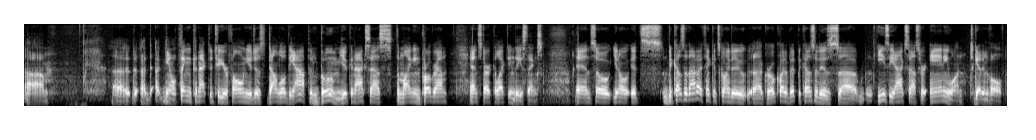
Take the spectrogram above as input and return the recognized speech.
Um, uh, a, a, you know thing connected to your phone you just download the app and boom you can access the mining program and start collecting these things and so, you know, it's because of that, I think it's going to uh, grow quite a bit because it is uh, easy access for anyone to get involved.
